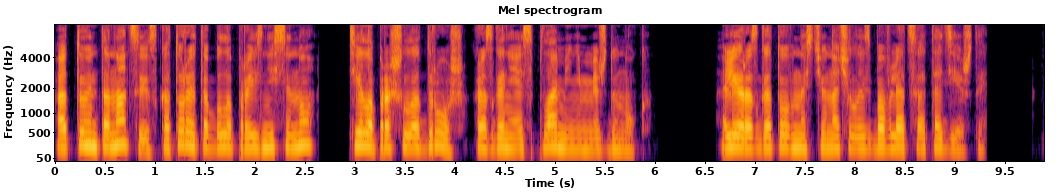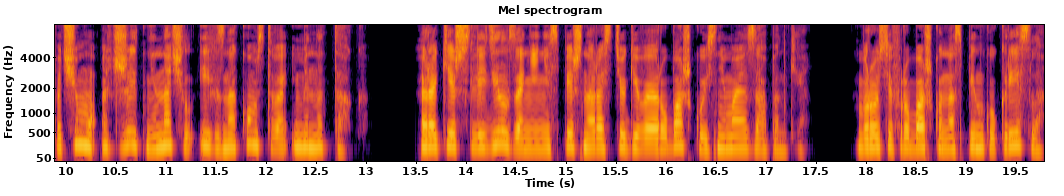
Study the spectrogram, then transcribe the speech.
От той интонации, с которой это было произнесено, тело прошило дрожь, разгоняясь пламенем между ног. Лера с готовностью начала избавляться от одежды. Почему Аджит не начал их знакомство именно так? Ракеш следил за ней, неспешно расстёгивая рубашку и снимая запонки. Бросив рубашку на спинку кресла,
